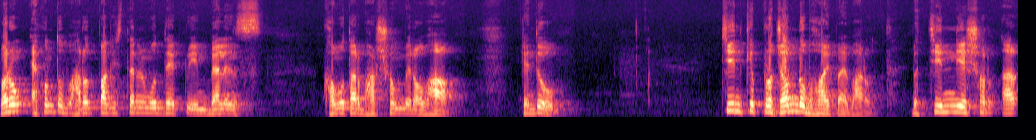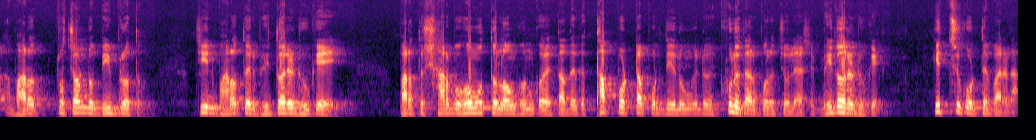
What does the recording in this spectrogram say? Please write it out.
বরং এখন তো ভারত পাকিস্তানের মধ্যে একটু ইমব্যালেন্স ক্ষমতার ভারসাম্যের অভাব। কিন্তু চীনকে প্রচণ্ড ভয় পায় ভারত। বা চীন নিয়ে সরকার ভারত প্রচণ্ড বিব্রত। চীন ভারতের ভিতরে ঢুকে ভারতের সার্বভৌমত্ব লঙ্ঘন করে তাদেরকে থাপ্পড় টাপ্পড় দিয়ে লুঙ্গি টুঙ্গি খুলে তারপরে চলে আসে, ভিতরে ঢুকে, কিচ্ছু করতে পারে না।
